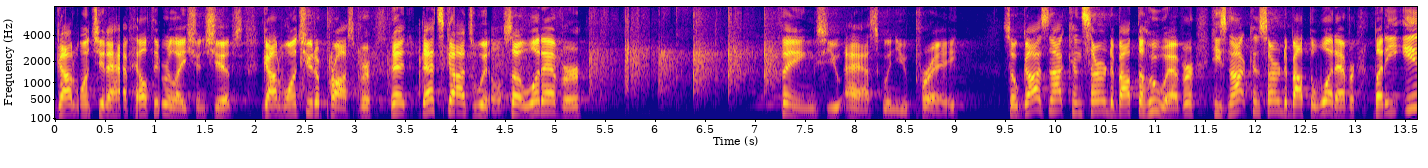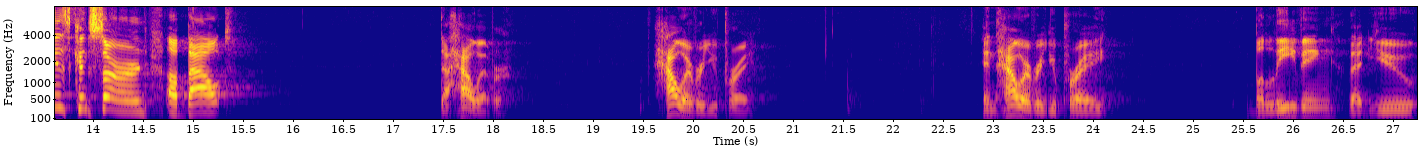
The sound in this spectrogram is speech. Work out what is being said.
God wants you to have healthy relationships. God wants you to prosper. That, that's God's will. So, whatever things you ask when you pray. So, God's not concerned about the whoever, He's not concerned about the whatever, but He is concerned about the however. However, you pray. And however you pray, believing that you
